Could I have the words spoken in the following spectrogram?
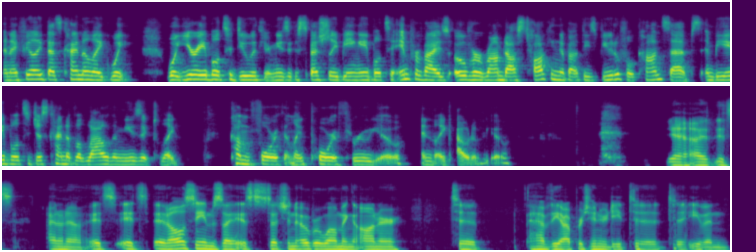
And i feel like that's kind of like what what you're able to do with your music especially being able to improvise over ram dass talking about these beautiful concepts and be able to just kind of allow the music to like come forth and like pour through you and like out of you. Yeah I, it's i don't know. It's it's it all seems like it's such an overwhelming honor to have the opportunity to to even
